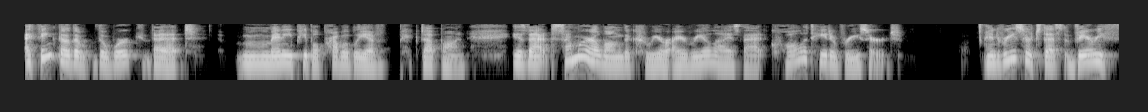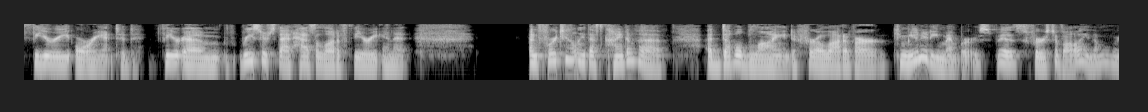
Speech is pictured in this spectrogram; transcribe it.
I think though the the work that many people probably have picked up on is that somewhere along the career, I realized that qualitative research and research that's very theory oriented, um, research that has a lot of theory in it. Unfortunately, that's kind of a, a double blind for a lot of our community members. Because first of all, you know,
